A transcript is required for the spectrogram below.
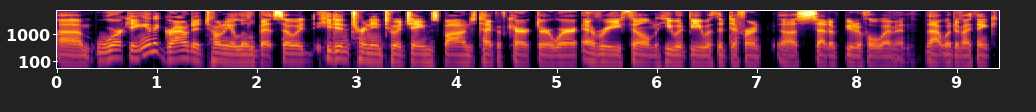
um, working and it grounded Tony a little bit. So it, he didn't turn into a James Bond type of character where every film he would be with a different uh, set of beautiful women. That would have, I think,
